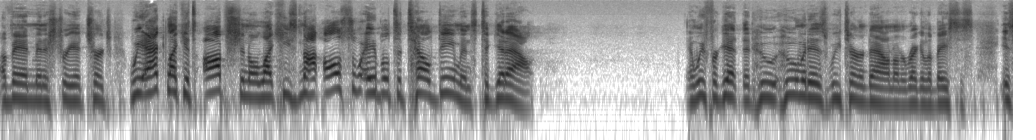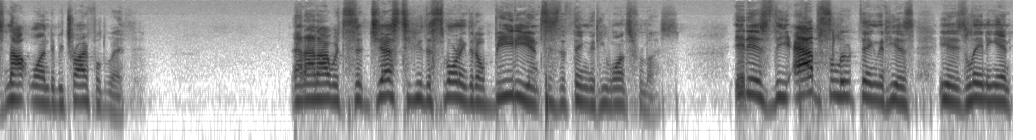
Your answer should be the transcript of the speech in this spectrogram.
a van ministry at church, we act like it's optional, like he's not also able to tell demons to get out. And we forget that who, whom it is we turn down on a regular basis is not one to be trifled with. And I would suggest to you this morning that obedience is the thing that he wants from us. It is the absolute thing that he is, he is leaning in.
